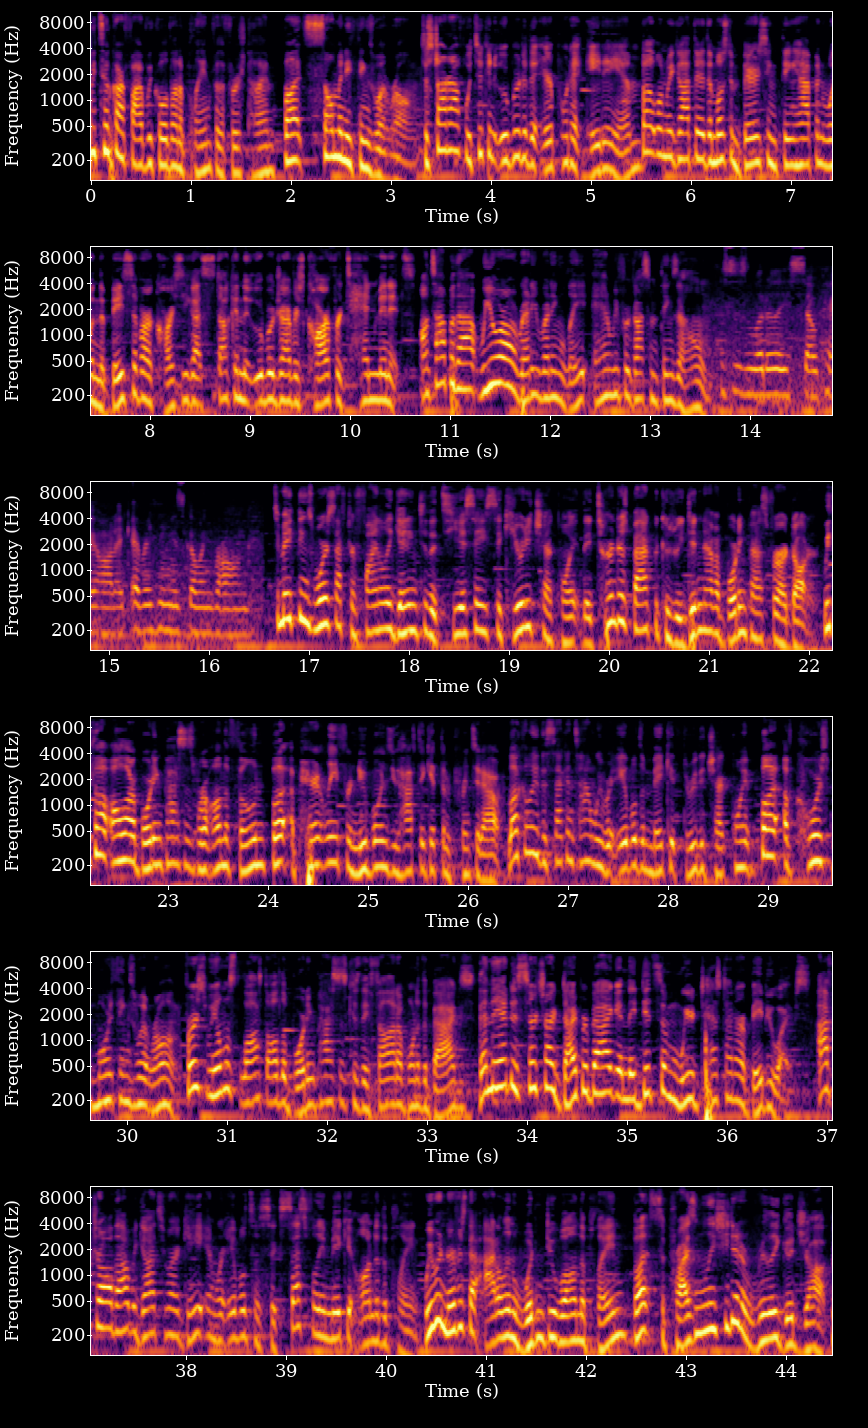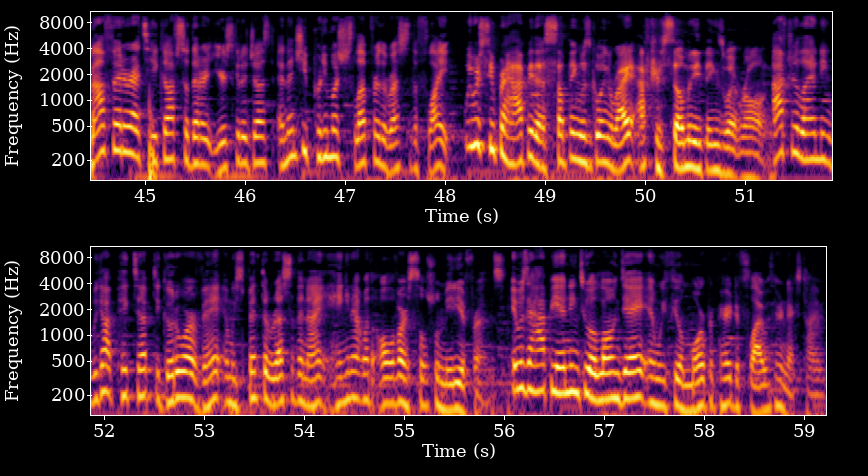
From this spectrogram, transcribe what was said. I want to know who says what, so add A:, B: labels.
A: We took our five week old on a plane for the first time, but so many things went wrong. To start off, we took an Uber to the airport at 8 a.m., but when we got there, the most embarrassing thing happened when the base of our car seat got stuck in the Uber driver's car for 10 minutes. On top of that, we were already running late and we forgot some things at home.
B: This is literally so chaotic. Everything is going wrong.
A: To make things worse, after finally getting to the TSA security checkpoint, they turned us back because we didn't have a boarding pass for our daughter. We thought all our boarding passes were on the phone, but apparently for newborns, you have to get them printed out. Luckily, the second time we were able to make it through the checkpoint, but of course, more things went wrong. First, we almost lost all the boarding passes because they fell out of one of the bags. Then they had to search our diaper bag and they did some weird test on our baby wipes. After all that, we got to our gate and were able to successfully make it onto the plane. We were nervous that Adeline wouldn't do well on the plane, but surprisingly, she did a really good job. Mal fed her at takeoff so that her ears could adjust, and then she pretty much slept for the rest of the flight. We were super happy that something was going right after so many things went wrong. After landing, we got picked up to go to our van and we spent the rest of the night hanging out with all of our social media friends. It was a happy ending to a long day and we feel more prepared to fly with her next time.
